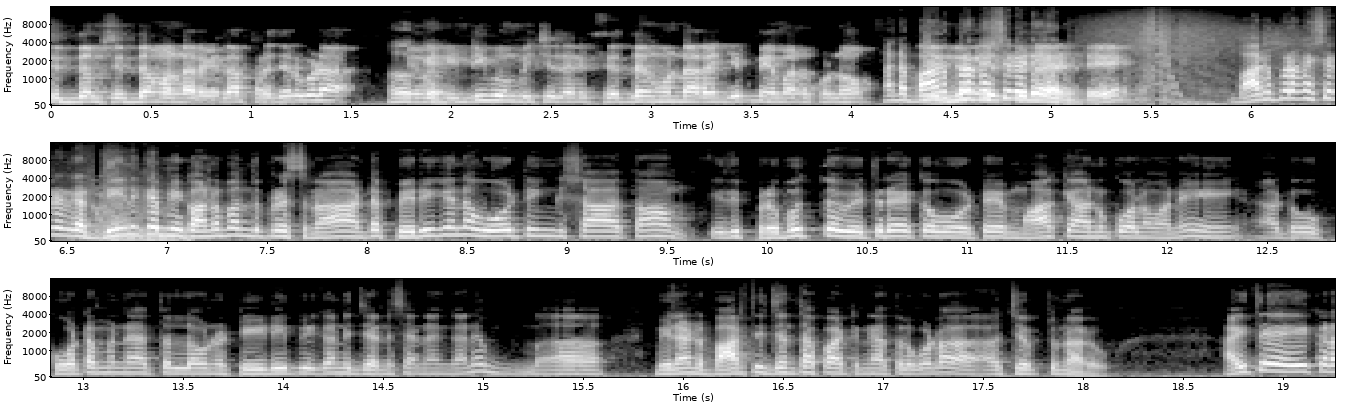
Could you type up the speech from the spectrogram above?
సిద్ధం సిద్ధం అన్నారు కదా. ప్రజలు కూడా ఇంటికి పంపించేదానికి సిద్ధంగా ఉన్నారని చెప్పి మేము అనుకున్నాం. అంటే భానుప్రకాష్ రెడ్డి గారు దీనికి దీనికే మీకు అనుబంధ ప్రశ్న. అంటే పెరిగిన ఓటింగ్ శాతం ఇది ప్రభుత్వ వ్యతిరేక ఓటే మాకే అనుకూలమని అటు కూటమి నేతల్లో ఉన్న టీడీపీ కానీ జనసేన కానీ మీలాంటి భారతీయ జనతా పార్టీ నేతలు కూడా చెప్తున్నారు. అయితే ఇక్కడ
